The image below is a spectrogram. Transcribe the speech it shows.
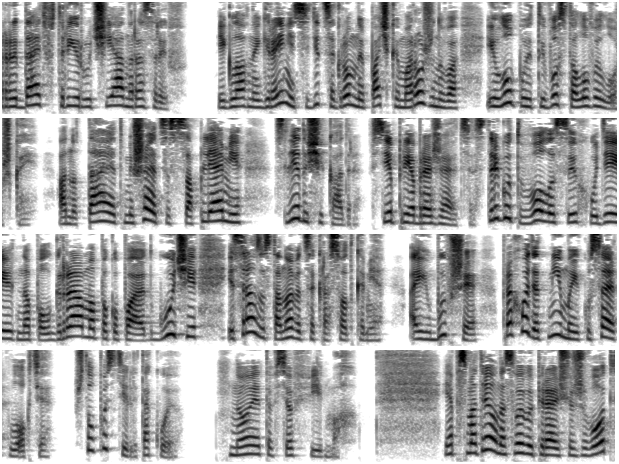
рыдать в три ручья на разрыв. И главная героиня сидит с огромной пачкой мороженого и лопает его столовой ложкой. Оно тает, мешается с соплями. Следующий кадр. Все преображаются. Стригут волосы, худеют на полграмма, покупают Гуччи и сразу становятся красотками. А их бывшие проходят мимо и кусают локти. Что упустили такую? Но это все в фильмах. Я посмотрела на свой выпирающий живот.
